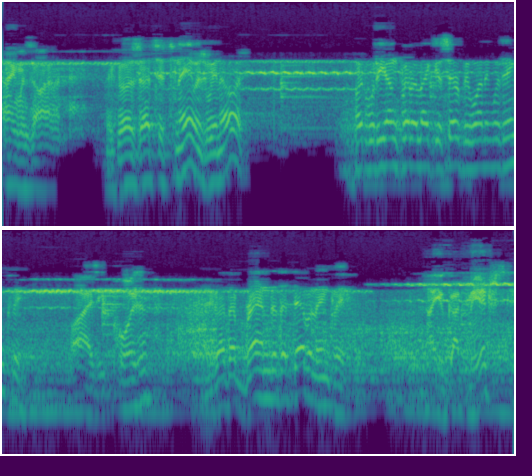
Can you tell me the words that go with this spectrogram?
Hangman's Island? Because that's its name as we know it. What would a young fellow like yourself be wanting with Hinkley? Why, is he poisoned? You got the brand of the devil, Hinkley. Now you've got me interested.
